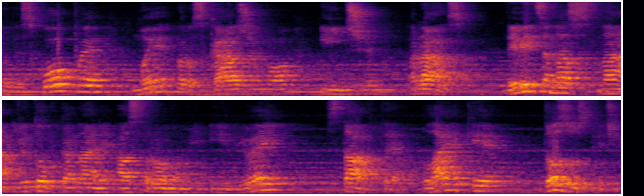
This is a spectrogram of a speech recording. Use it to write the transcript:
телескопи ми розкажемо іншим разом. Дивіться нас на YouTube каналі Astronomy in UA, ставте лайки. До зустрічі!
